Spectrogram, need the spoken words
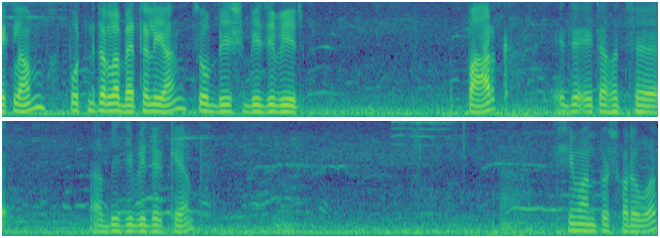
দেখলাম পটনিতলা ব্যাটালিয়ান চব্বিশ বিজিবির পার্ক। এই যে এটা হচ্ছে বিজিবিদের ক্যাম্প। সীমান্ত সরোবর।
